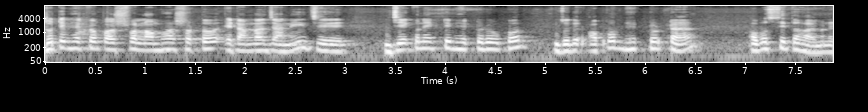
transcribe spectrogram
দুটি ভেক্টর পরস্পর লম্ব হওয়ার শর্ত, এটা আমরা জানি যে যে কোনো একটি ভেক্টরের উপর যদি অপর ভেক্টরটা অবস্থিত হয় মানে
